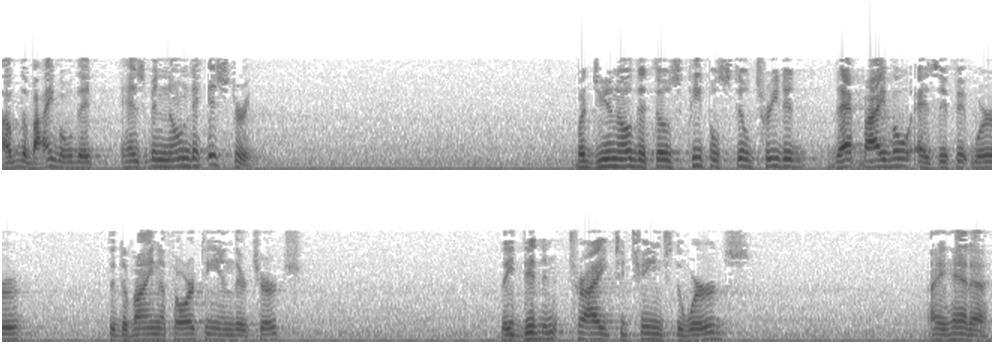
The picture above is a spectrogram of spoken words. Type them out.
of the Bible that has been known to history. But do you know that those people still treated that Bible as if it were the divine authority in their church? They didn't try to change the words. I had a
